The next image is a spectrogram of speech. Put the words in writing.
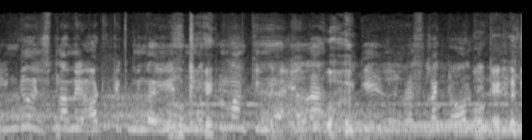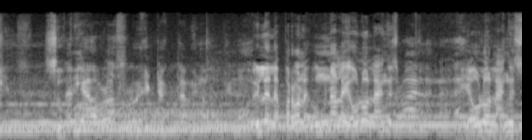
Hindu, Islamic, Arctic Minga is okay. Muslim king. Yalla, give respect all okay. the Okay, okay. Super. அது எவ்வளோ ஃப்ளூயண்டாக தமிழ் இல்லை இல்லை பரவாயில்ல உங்களால் எவ்வளோ லாங்குவேஜ் எவ்வளோ லாங்குவேஜ்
